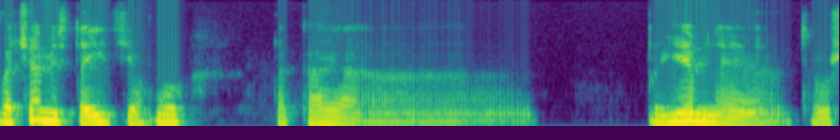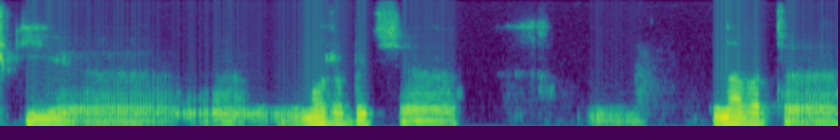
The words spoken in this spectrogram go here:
вачамі стаіць яго такая прыемная трошки э, можа быть э, нават э,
